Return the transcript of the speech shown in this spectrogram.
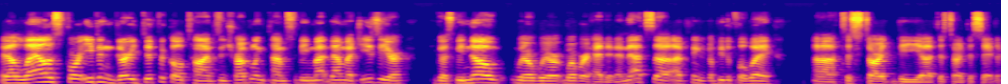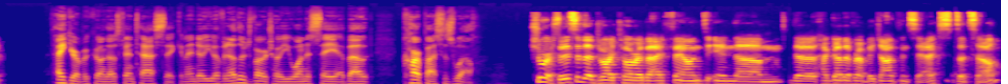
It allows for even very difficult times and troubling times to be that much easier because we know where we're where we're headed. And that's, uh, I think, a beautiful way uh, to start the uh, to start the seder. Thank you, Rabbi Krohn. That was fantastic. And I know you have another Dvar Torah you want to say about Karpas as well. Sure. So this is a Dvar Torah that I found in um, the Haggadah of Rabbi Jonathan Sacks, Zatzal.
